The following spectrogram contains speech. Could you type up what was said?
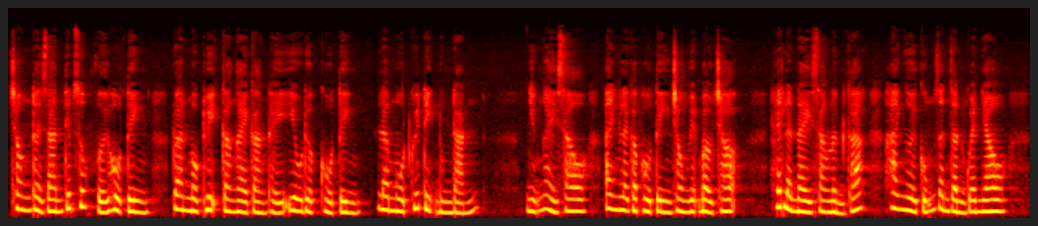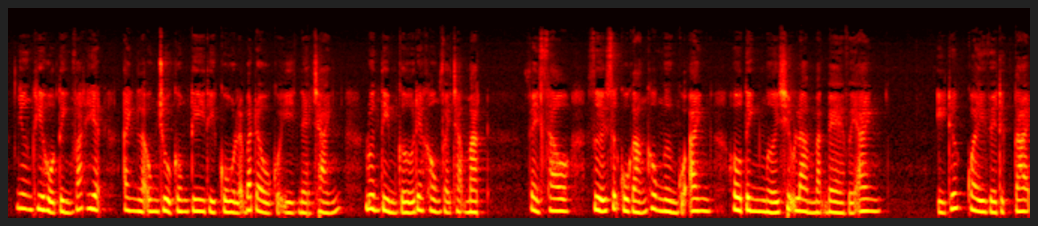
Trong thời gian tiếp xúc với Hồ Tình, đoàn Mộc Thụy càng ngày càng thấy yêu được Hồ Tình là một quyết định đúng đắn. Những ngày sau, anh lại gặp Hồ Tình trong viện bảo trợ. Hết lần này sang lần khác, hai người cũng dần dần quen nhau. Nhưng khi Hồ Tình phát hiện anh là ông chủ công ty thì cô lại bắt đầu có ý né tránh, luôn tìm cớ để không phải chạm mặt. Về sau, dưới sự cố gắng không ngừng của anh, Hồ Tình mới chịu làm bạn bè với anh. Ý thức quay về thực tại,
